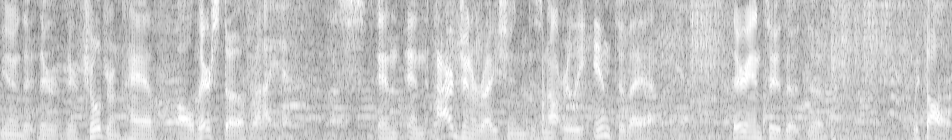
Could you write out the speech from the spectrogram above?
You know, their, their their children have all their stuff, Right. Yeah. and and our generation is not really into that Yeah. they're into the, the we thought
